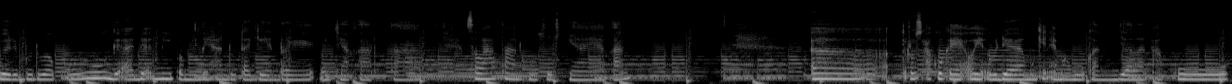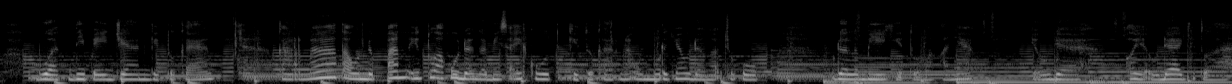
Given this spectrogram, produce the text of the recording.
2020 gak ada nih pemilihan duta genre di Jakarta Selatan khususnya ya kan? Uh, terus aku kayak oh ya udah mungkin emang bukan jalan aku buat di pageant gitu kan karena tahun depan itu aku udah nggak bisa ikut gitu karena umurnya udah nggak cukup udah lebih gitu. Makanya ya udah oh ya udah gitulah.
